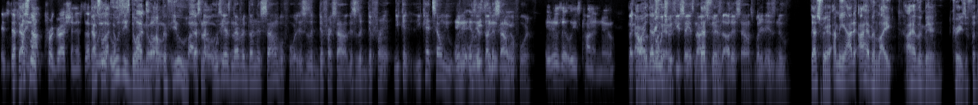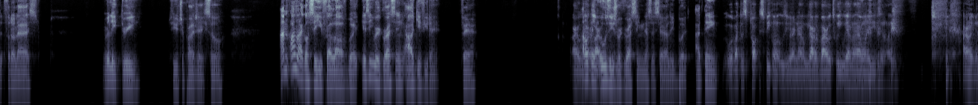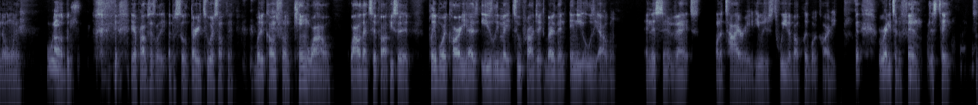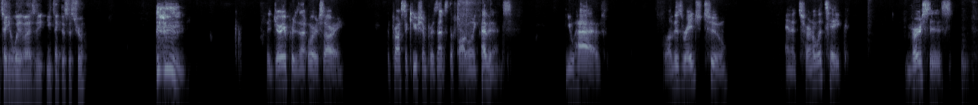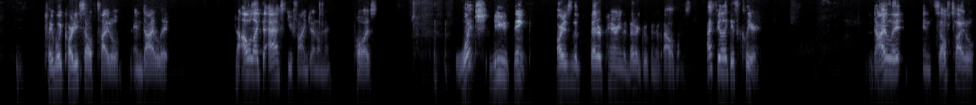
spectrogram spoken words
It's definitely that's what- not progression. It's definitely that's what like Uzi's doing, though. I'm confused. That's not plateaued. Uzi has never done this sound before. This is a different sound. This is a different. You can you can't tell me when at Uzi has done it this sound new. before. It is at least kind of new. Like All I'll right, that's agree with you if you say it's not That's as good as the other sounds, but it is new. that's fair. I mean, I, I haven't liked I haven't been crazy for the, for the last really three future projects. So I'm I'm not gonna say you fell off, but is he regressing? I'll give you that. Fair. All right, I don't think viral Uzi's tweet. regressing necessarily, but I think We're about to sp- speak on Uzi right now. We got a viral tweet. We haven't had one of these in like I don't even know when. We Uh, but yeah, probably since like episode 32 or something. But it comes from King Wow. Wow, that's hip hop. He said, Playboi Carti has easily made two projects better than any Uzi album. And this sent Vance on a tirade. He was just tweeting about Playboi Carti, ready to defend this take. So take it away, Vance. Do you think this is true? the jury present or sorry the prosecution presents the following evidence. You have Luv Is Rage 2 and Eternal Atake versus Playboi Carti self-titled and Die Lit. Now i would like to ask you fine gentlemen pause. Which do you think are is the better pairing, the better grouping of albums? I feel like it's clear. Die Lit and self-titled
